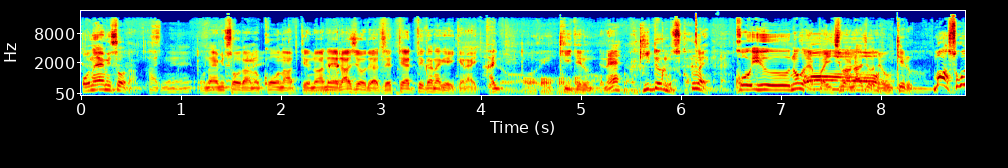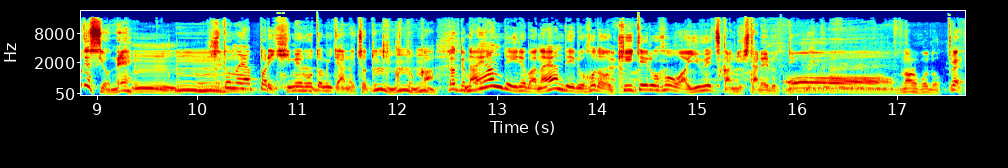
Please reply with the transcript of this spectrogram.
お悩み相談ですね、お悩み相談のコーナーっていうのはねラジオでは絶対やっていかなきゃいけないっていうのを聞いてるんでね、聞いてるんですか？ね。こういうのがやっぱり一番ラジオで受ける。まあそうですよね。人のやっぱり秘め事みたいなのをちょっと聞くとか、だってもう悩んでいれば悩んでいるほど聞いている方は優越感に浸れるっていう。おー。なるほど。ね、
